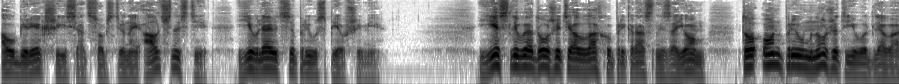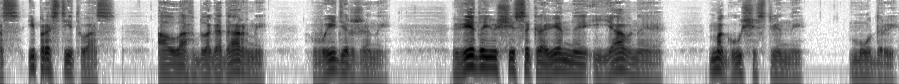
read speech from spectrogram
А уберегшиеся от собственной алчности являются преуспевшими. Если вы одолжите Аллаху прекрасный заем, то Он приумножит его для вас и простит вас. Аллах благодарный, выдержанный, ведающий сокровенное и явное, могущественный, мудрый.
